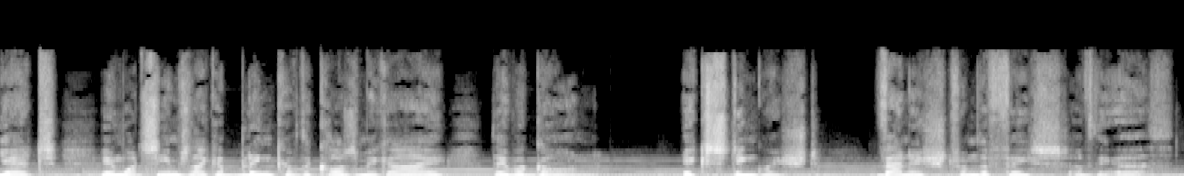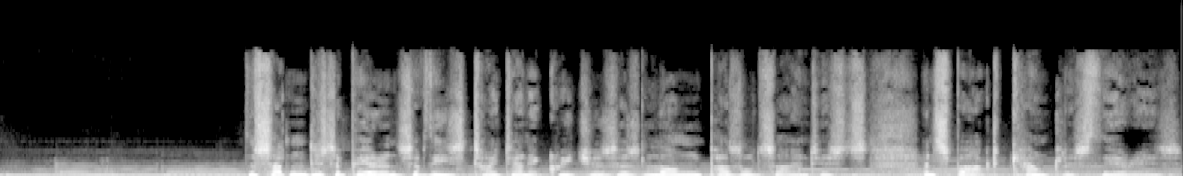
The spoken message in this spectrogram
Yet, in what seems like a blink of the cosmic eye, they were gone extinguished, vanished from the face of the earth. The sudden disappearance of these titanic creatures has long puzzled scientists and sparked countless theories.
